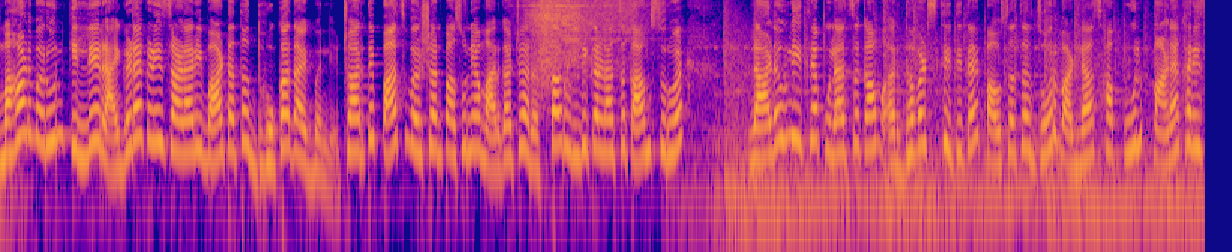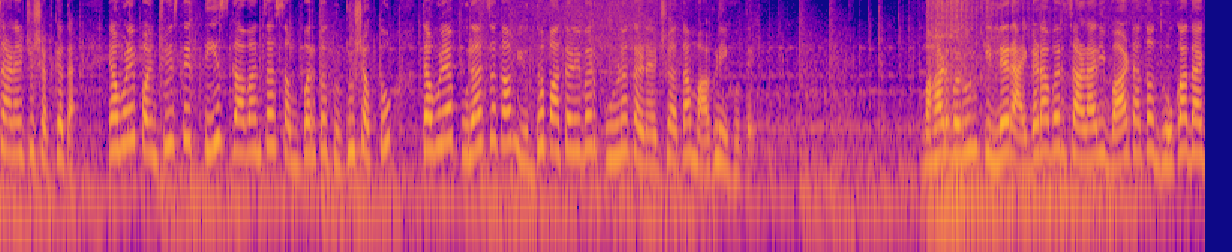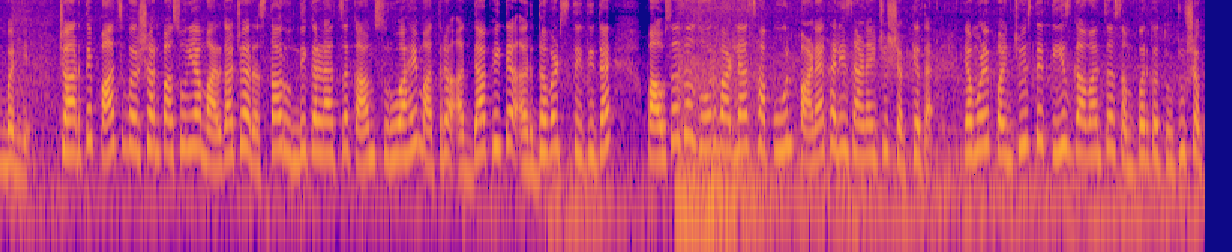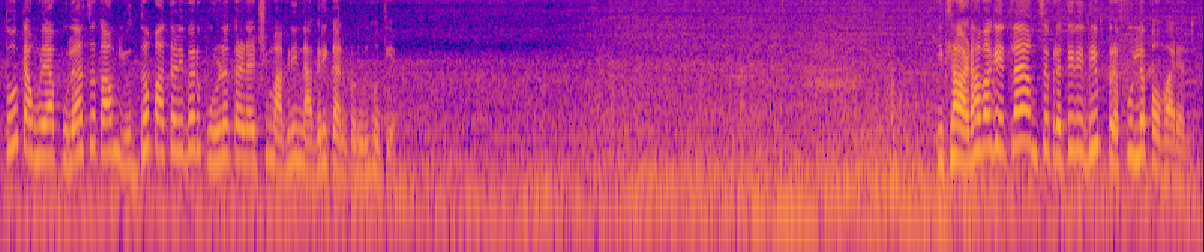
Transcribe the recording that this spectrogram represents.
महाडवरून किल्ले रायगडाकडे जाणारी वाट आता धोकादायक बनली चार ते पाच वर्षांपासून या मार्गाच्या रस्ता रुंदीकरणाचं काम सुरू आहे. लाडवली इथल्या पुलाचं काम अर्धवट स्थितीत आहे. पावसाचा जोर वाढल्यास हा पूल पाण्याखाली जाण्याची शक्यता आहे. यामुळे पंचवीस ते तीस गावांचा संपर्क तुटू शकतो. त्यामुळे या पुलाचं काम युद्धपातळीवर पूर्ण करण्याची आता मागणी होते. महाडवरून किल्ले रायगडावर जाणारी वाट आता धोकादायक बनली चार ते पाच वर्षांपासून या मार्गाच्या रस्ता रुंदीकरणाचं काम सुरू आहे. मात्र अद्यापही ते अर्धवट स्थितीत आहे. पावसाचा जोर वाढल्यास हा पूल पाण्याखाली जाण्याची शक्यता आहे. त्यामुळे पंचवीस ते तीस गावांचा संपर्क तुटू शकतो. त्यामुळे या पुलाचं काम युद्ध पातळीवर पूर्ण करण्याची मागणी नागरिकांकडून होती. इथला आढावा घेतलाय आमचे प्रतिनिधी प्रफुल्ल पवार यांनी.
